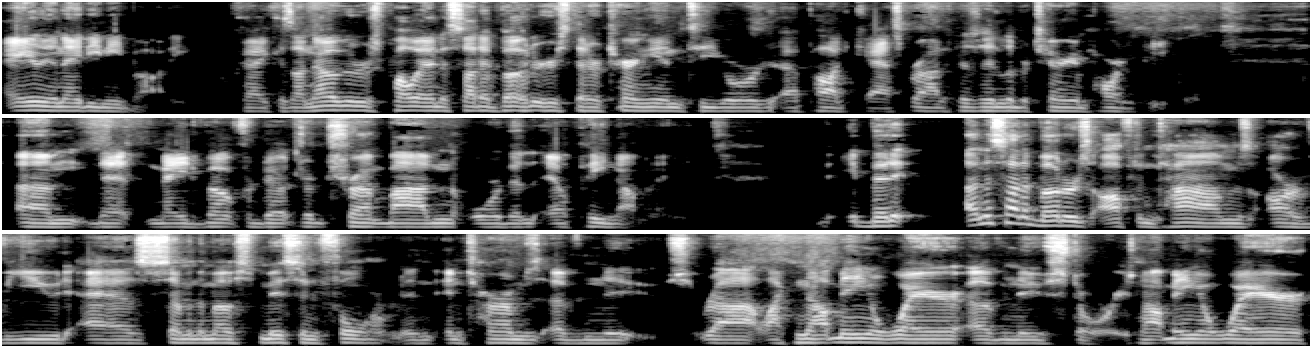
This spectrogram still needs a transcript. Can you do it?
alienate anybody. Okay, because I know there's probably undecided voters that are turning into your uh, podcast, right? Especially Libertarian Party people um, that may vote for Trump, Biden, or the LP nominee. But it, undecided voters oftentimes are viewed as some of the most misinformed in, in terms of news, right? Like not being aware of news stories, not being aware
